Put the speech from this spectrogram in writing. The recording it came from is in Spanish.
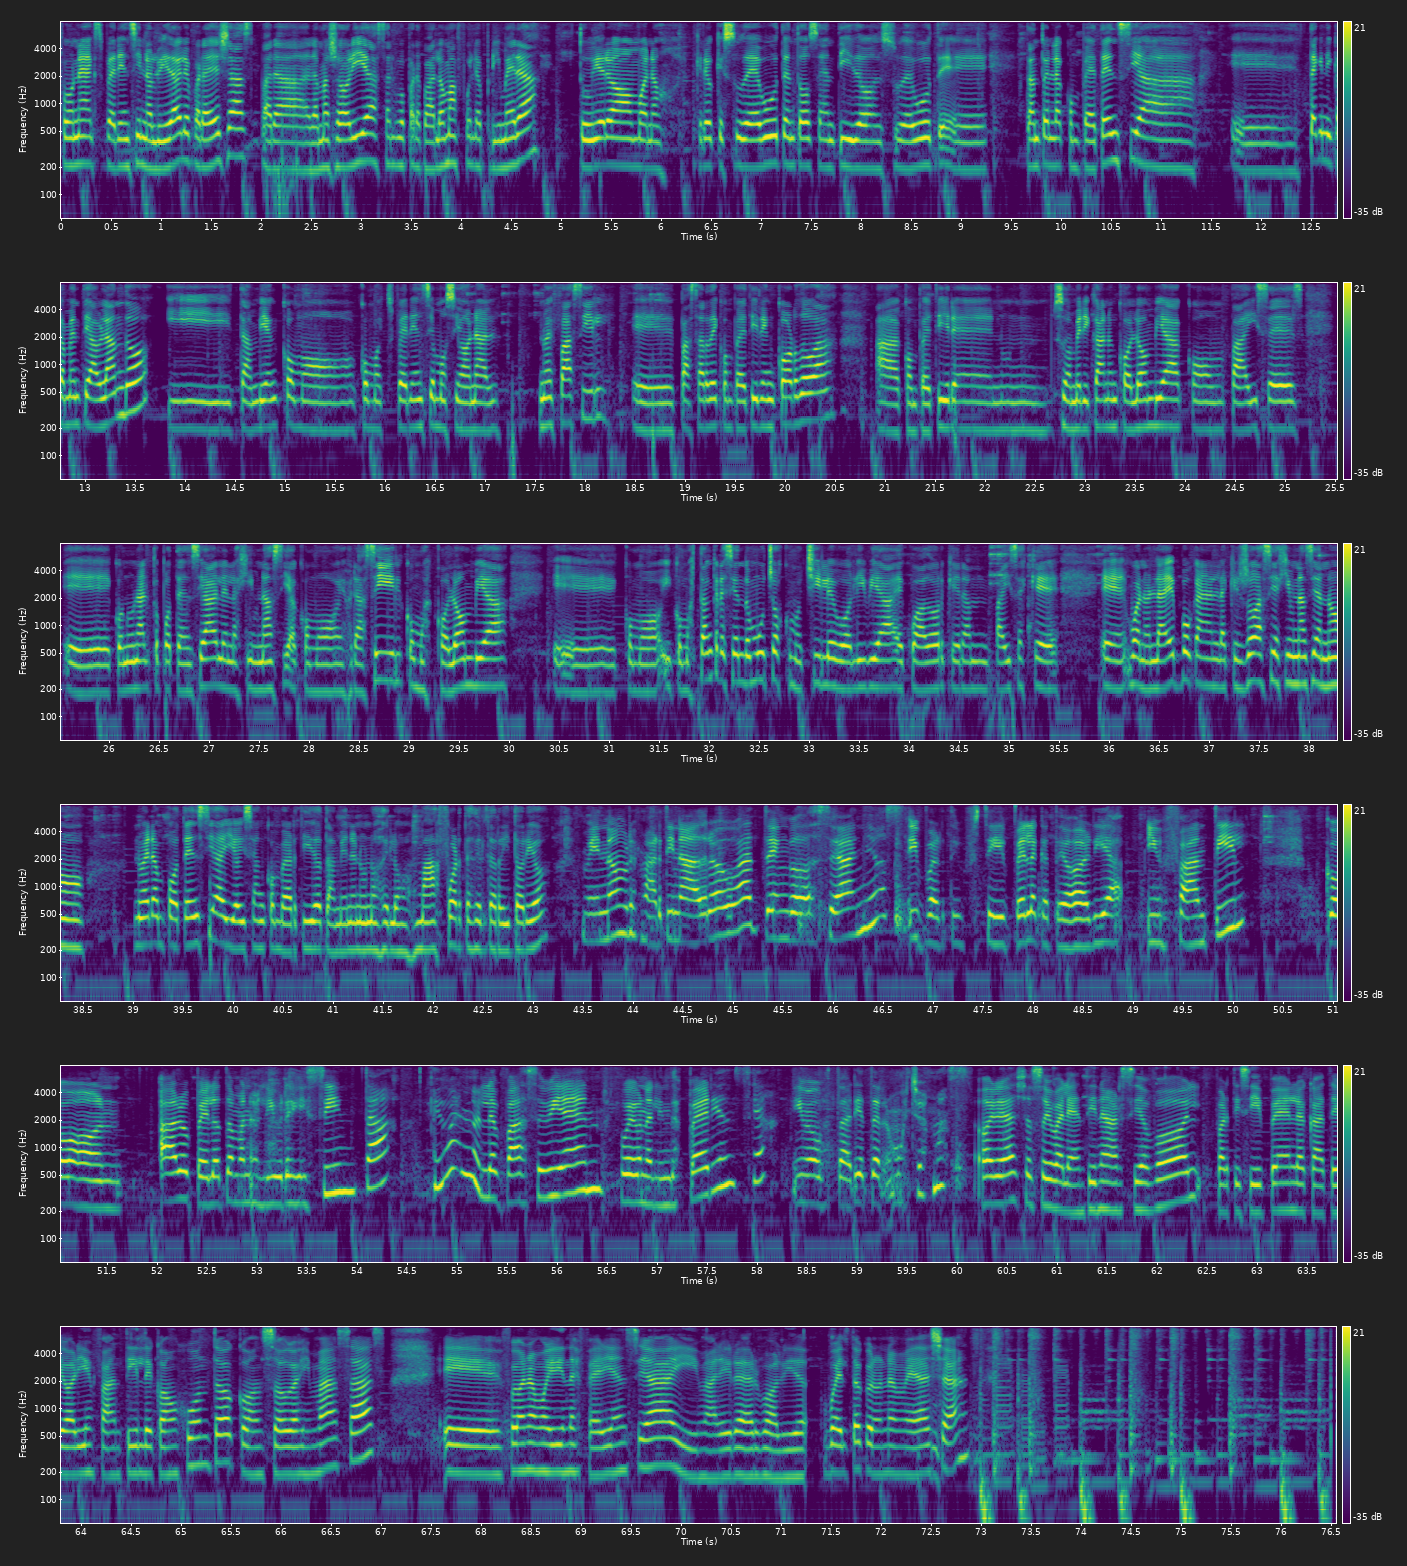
Fue una experiencia inolvidable para ellas, para la mayoría, salvo para Paloma, fue la primera. Tuvieron, bueno, creo que su debut en todo sentido, en su debut eh, tanto en la competencia eh, técnicamente hablando y también como, experiencia emocional. No es fácil eh, pasar de competir en Córdoba a competir en un sudamericano en Colombia con países eh, con un alto potencial en la gimnasia como es Brasil, como es Colombia, como, y como están creciendo muchos como Chile, Bolivia, Ecuador, que eran países que, bueno, en la época en la que yo hacía gimnasia no no eran potencia y hoy se han convertido también en uno de los más fuertes del territorio. Mi nombre es Martina Adroga, tengo 12 años y participé en la categoría infantil con aro, pelota, manos libres y cinta. Y bueno, le pasé bien, fue una linda experiencia y me gustaría tener muchos más. Hola, yo soy Valentina García Paul, participé en la categoría infantil de conjunto con sogas y masas. Eh, fue una muy linda experiencia y me alegra haber vuelto con una medalla.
